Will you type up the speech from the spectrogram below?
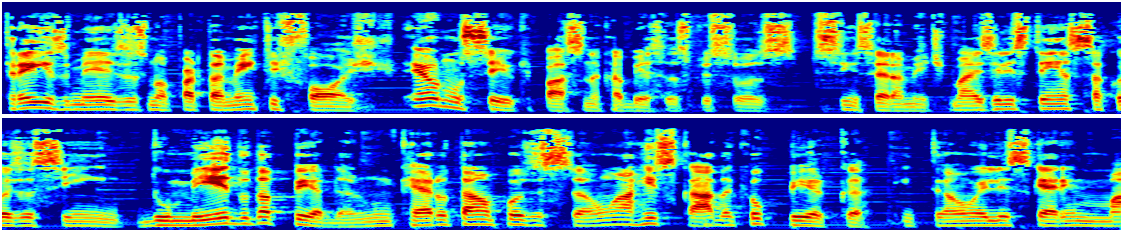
três meses no apartamento e foge? Eu não sei o que passa na cabeça das pessoas, sinceramente, mas eles têm essa coisa assim do medo da perda. Eu não quero estar numa posição arriscada que eu perca. Então eles querem mais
